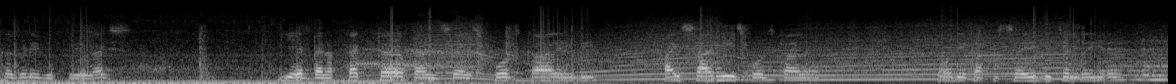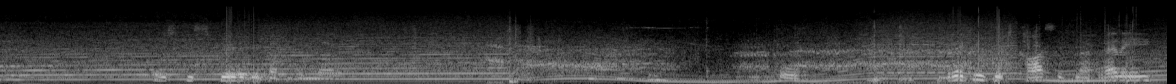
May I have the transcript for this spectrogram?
तगड़ी दिख रही है गाइस ये है बेनाफेक्टर पेंसिल स्पोर्ट्स कार है भी ऐसा ही स्पोर्ट्स कार है. और ये काफ़ी सही भी चल रही है. और इसकी स्पीड भी काफ़ी दमदार है. तो ब्रेकिंग कुछ खास इतना है नहीं.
